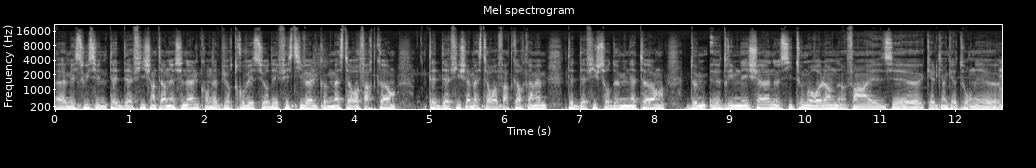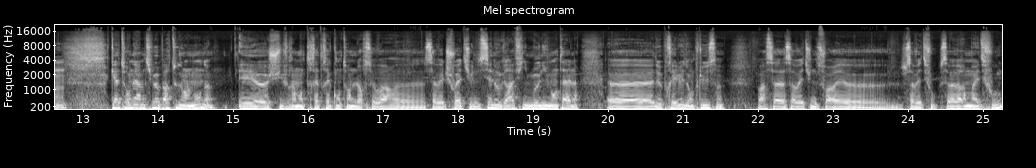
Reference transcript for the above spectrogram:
Euh, Messou c'est une tête d'affiche internationale qu'on a pu retrouver sur des festivals comme Master of Hardcore. Tête d'affiche à Master of Hardcore quand même. Tête d'affiche sur Dominator Dom- Dream Nation aussi Tomorrowland. Enfin c'est euh, quelqu'un qui a tourné euh, Hmm. qui a tourné un petit peu partout dans le monde. Et euh, je suis vraiment très très content de le recevoir. euh, ça va être chouette. Il y a une scénographie monumentale euh, de prélude en plus. Ça, ça va être une soirée. euh, ça va être fou. Ça va vraiment être fou.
